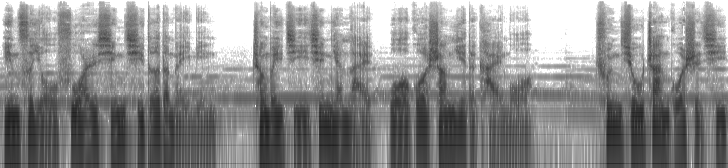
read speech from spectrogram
因此有“富而行其德”的美名，成为几千年来我国商业的楷模。春秋战国时期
